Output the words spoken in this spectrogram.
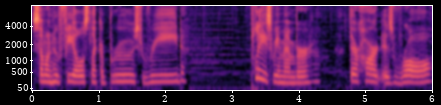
someone who feels like a bruised reed. Please remember, their heart is raw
